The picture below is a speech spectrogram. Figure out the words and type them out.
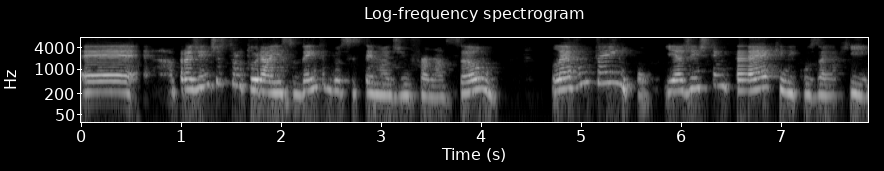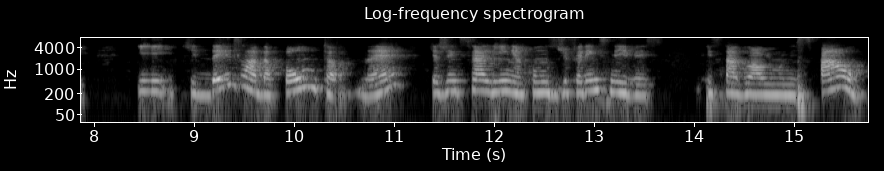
é, para a gente estruturar isso dentro do sistema de informação, leva um tempo. E a gente tem técnicos aqui e que desde lá da ponta, né, que a gente se alinha com os diferentes níveis estadual e municipal,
